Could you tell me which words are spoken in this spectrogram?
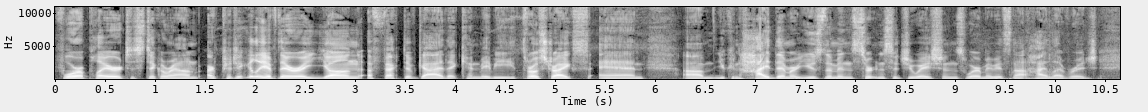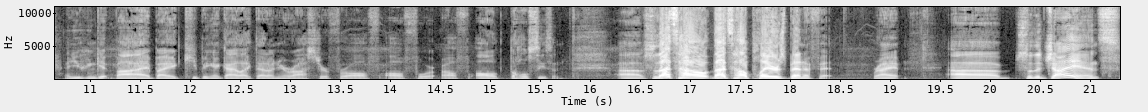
for a player to stick around, particularly if they're a young, effective guy that can maybe throw strikes and um, you can hide them or use them in certain situations where maybe it's not high leverage, and you can get by by keeping a guy like that on your roster for all all for all, all the whole season. Uh, so that's how that's how players benefit, right? Uh, so the Giants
